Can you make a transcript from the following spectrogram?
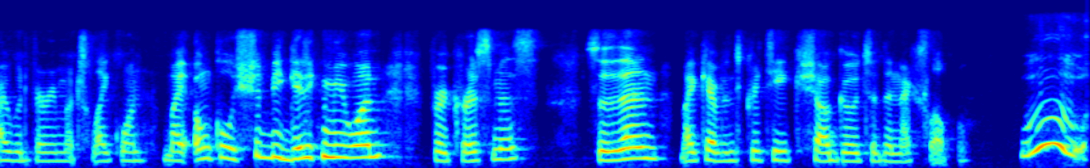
I would very much like one. My uncle should be getting me one for Christmas. So then my Kevin's critique shall go to the next level. Woo!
